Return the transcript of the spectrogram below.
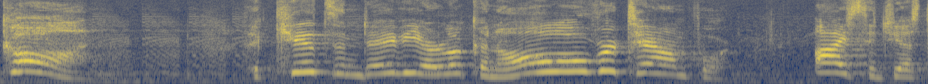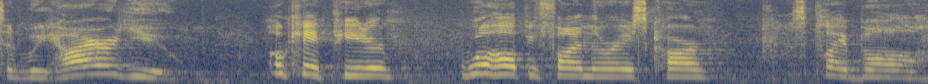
gone. The kids and Davy are looking all over town for it. I suggested we hire you. Okay, Peter. We'll help you find the race car. Let's play ball.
